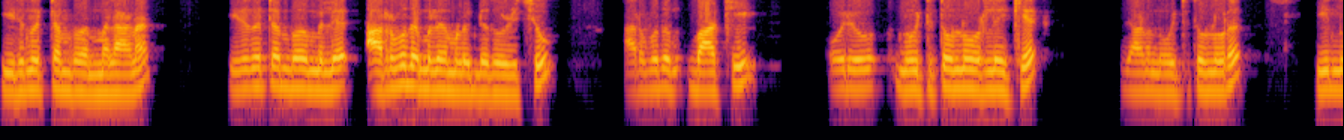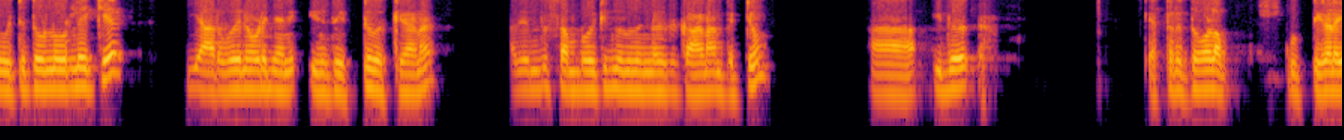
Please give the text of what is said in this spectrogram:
ഇരുന്നൂറ്റമ്പത് എം എൽ ആണ്. ഇരുന്നൂറ്റമ്പത് എം എൽ അറുപത് എം എൽ നമ്മൾ ഇതിന്റെ ഒഴിച്ചു. അറുപത് ബാക്കി ഒരു നൂറ്റി തൊണ്ണൂറിലേക്ക് ഇതാണ് നൂറ്റി തൊണ്ണൂറ് ഈ നൂറ്റി തൊണ്ണൂറിലേക്ക് ഈ അറുപതിനോട് ഞാൻ ഇത് ഇട്ട് വെക്കുകയാണ്. അതെന്ത് സംഭവിക്കുന്നു നിങ്ങൾക്ക് കാണാൻ പറ്റും. ഇത് എത്രത്തോളം കുട്ടികളെ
